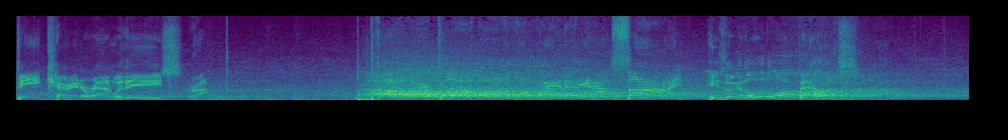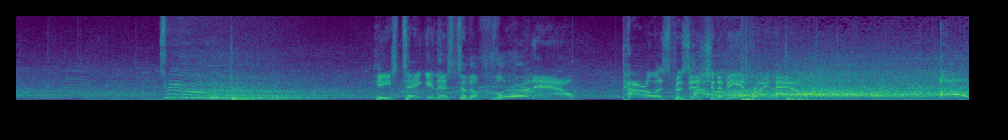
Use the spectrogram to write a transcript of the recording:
Being carried around with ease. outside. He's looking a little off balance. He's taking this to the floor now. Powerless position to be in right now. Oh!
